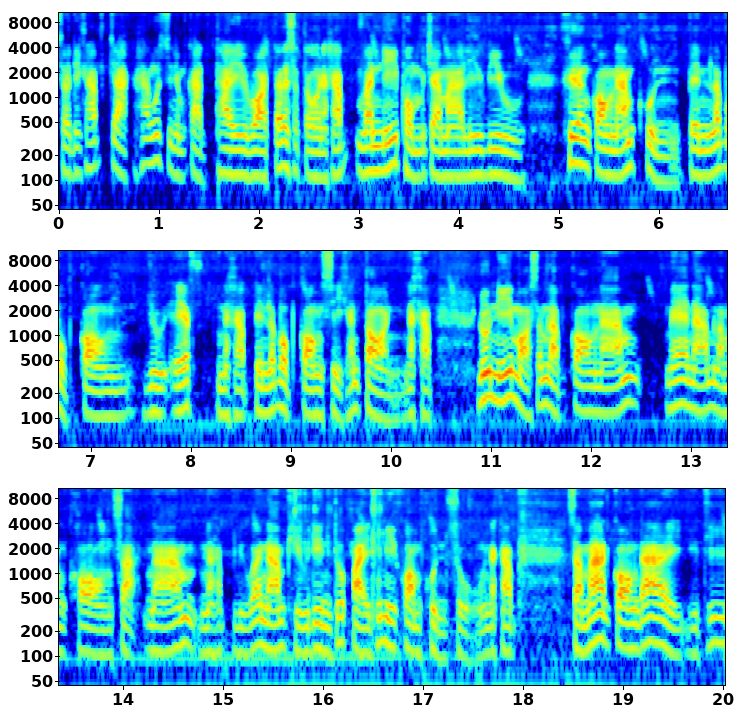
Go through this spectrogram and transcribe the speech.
สวัสดีครับ จากห้างหุ้นส่วนจำกัดไทยวอเตอร์สโตนะครับ วันนี้ผมจะมารีวิว เครื่องกรองน้ำขุ่น เป็นระบบกรอง UF นะครับ เป็นระบบกรอง 4 ขั้นตอนนะครับ รุ่นนี้เหมาะสำหรับกรองน้ำแม่น้ำลำคลองสระน้ำนะครับ หรือว่าน้ำผิวดินทั่วไปที่มีความขุ่นสูงนะครับ สามารถกรองได้อยู่ที่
